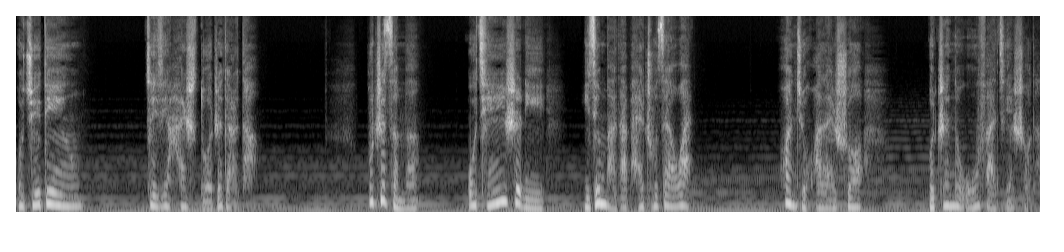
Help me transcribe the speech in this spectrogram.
我决定，最近还是躲着点他。不知怎么，我潜意识里已经把他排除在外。换句话来说，我真的无法接受他。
